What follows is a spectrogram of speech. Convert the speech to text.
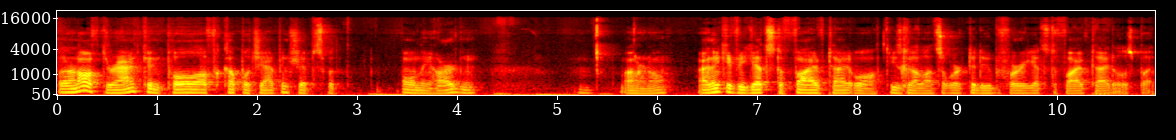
But I don't know if Durant can pull off a couple championships with only Harden. I don't know. I think if he gets to five titles, well, he's got lots of work to do before he gets to five titles. But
